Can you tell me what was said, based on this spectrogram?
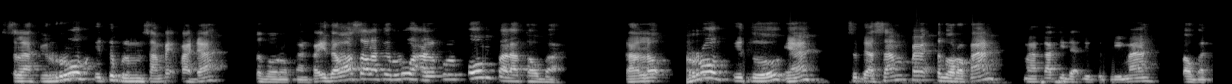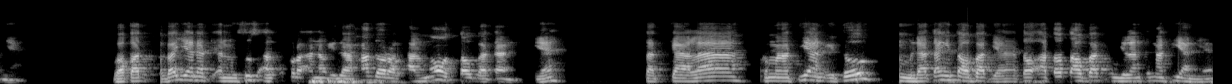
selagi ruh itu belum sampai pada tenggorokan. Fa idza ruh al hulkum fala taubah. Kalau ruh itu ya sudah sampai tenggorokan maka tidak diterima taubatnya. Waqad bayyanat an-nusus al-ukhra anna idza hadara al-maut taubatan ya. Tatkala kematian itu mendatangi taubat ya atau atau taubat menjelang kematian ya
